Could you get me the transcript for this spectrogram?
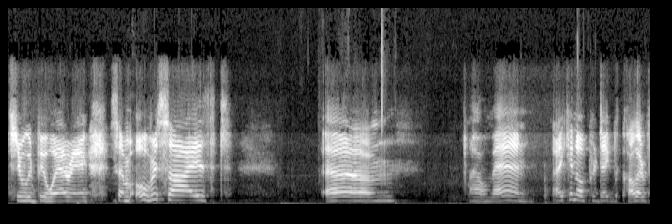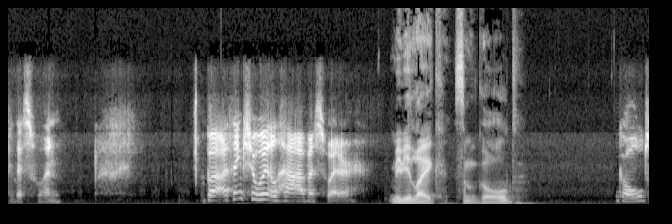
she would be wearing some oversized. Um. Oh man, I cannot predict the color for this one. But I think she will have a sweater. Maybe like some gold? Gold.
